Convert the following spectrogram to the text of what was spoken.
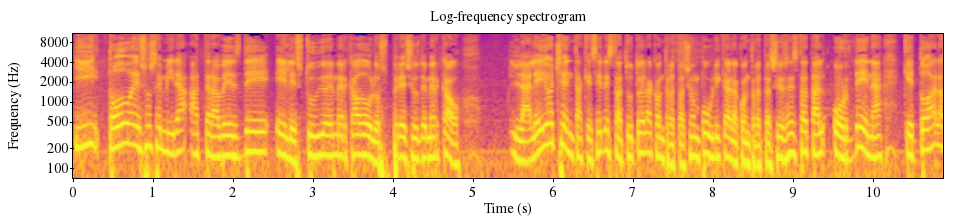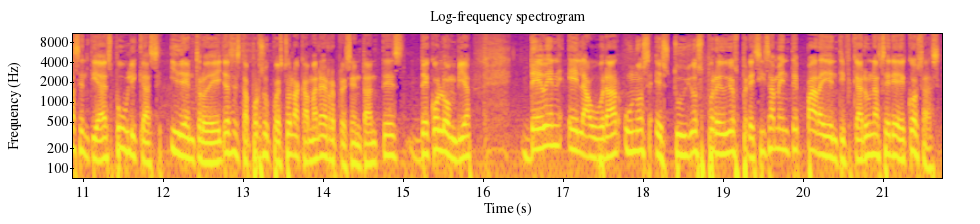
Y todo eso se mira a través de el estudio de mercado o los precios de mercado. La ley 80, que es el estatuto de la contratación pública, de la contratación estatal, ordena que todas las entidades públicas, y dentro de ellas está por supuesto la Cámara de Representantes de Colombia, deben elaborar unos estudios previos precisamente para identificar una serie de cosas,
